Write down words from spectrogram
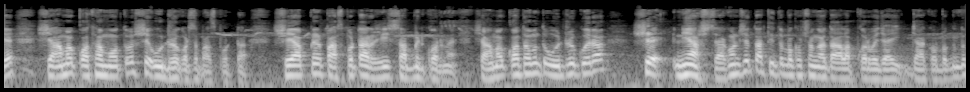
যে সে আমার কথা মতো সে উইড্রো করছে পাসপোর্টটা সে আপনার পাসপোর্টটা রিসাবমিট করে নেয় সে আমার কথা মতো উইড্রো করে সে নিয়ে আসছে। এখন সে তার তৃতীয় পক্ষের সঙ্গে হয়তো আলাপ করবে, যাই যা করবে। কিন্তু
